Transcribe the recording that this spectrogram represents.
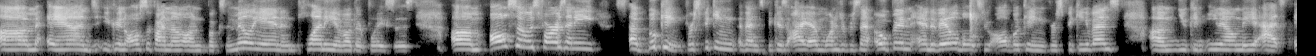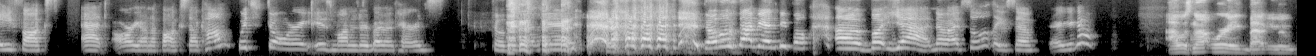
Um, and you can also find them on Books a Million and plenty of other places. Um, also, as far as any uh, booking for speaking events, because I am 100% open and available to all booking for speaking events, um, you can email me at afox at arianafox.com, which don't worry is monitored by my parents. Don't those not those not people. Uh, but yeah, no, absolutely. So there you go. I was not worried about you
